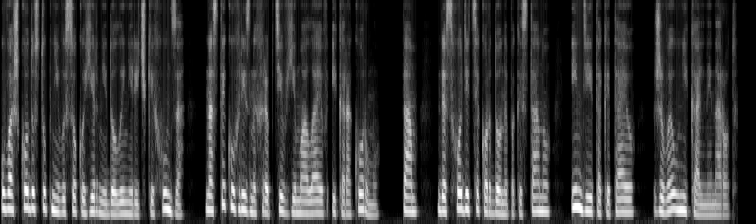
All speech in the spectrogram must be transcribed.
У важкодоступній високогірній долині річки Хунза, на стику грізних хребтів Гімалаїв і Каракоруму, там, де сходяться кордони Пакистану, Індії та Китаю, живе унікальний народ,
